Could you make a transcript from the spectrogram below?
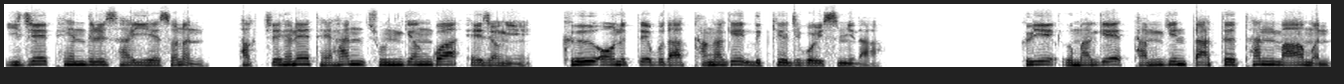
이제 팬들 사이에서는 박재현에 대한 존경과 애정이 그 어느 때보다 강하게 느껴지고 있습니다. 그의 음악에 담긴 따뜻한 마음은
